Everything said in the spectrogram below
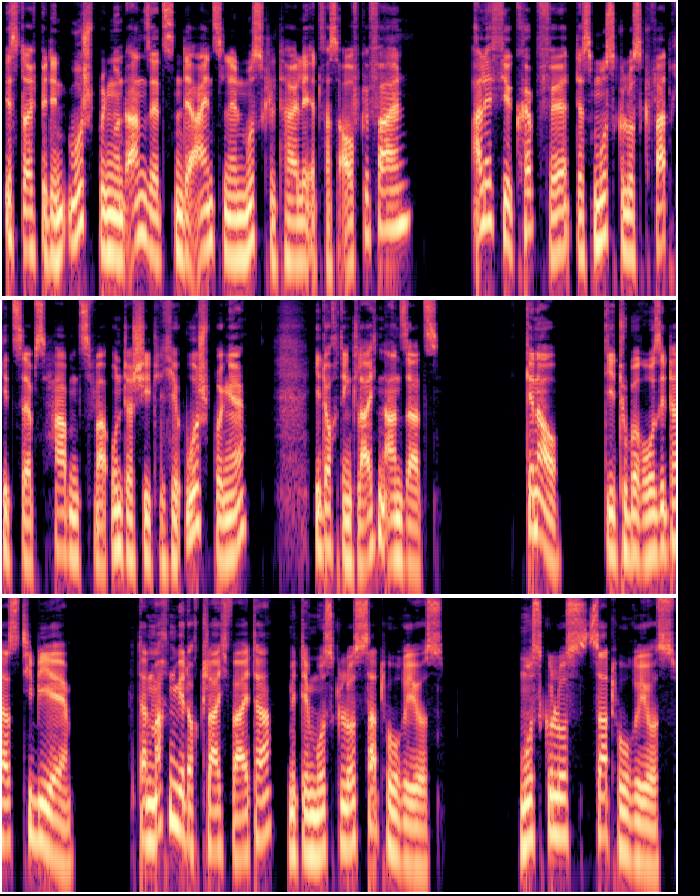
Ist euch bei den Ursprüngen und Ansätzen der einzelnen Muskelteile etwas aufgefallen? Alle vier Köpfe des Musculus quadriceps haben zwar unterschiedliche Ursprünge, jedoch den gleichen Ansatz. Genau, die Tuberositas tibiae. Dann machen wir doch gleich weiter mit dem Musculus sartorius. Musculus sartorius.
